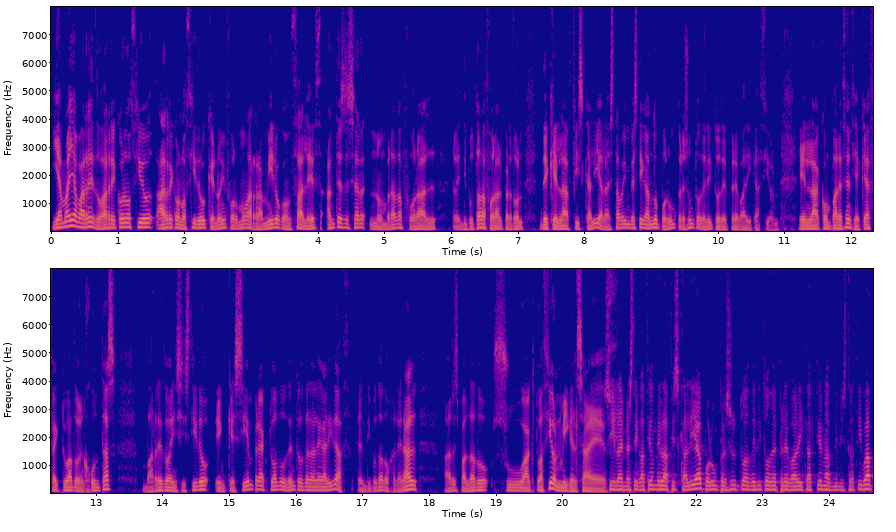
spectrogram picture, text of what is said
Y Amaya Barredo ha reconocido, ha reconocido que no informó a Ramiro González antes de ser nombrada diputada foral, perdón, de que la Fiscalía la estaba investigando por un presunto delito de prevaricación. En la comparecencia que ha efectuado en juntas, Barredo ha insistido en que siempre ha actuado dentro de la legalidad. El diputado general ha respaldado su actuación, Miguel Saez. Sí, la investigación de la Fiscalía por un presunto delito de prevaricación administrativa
